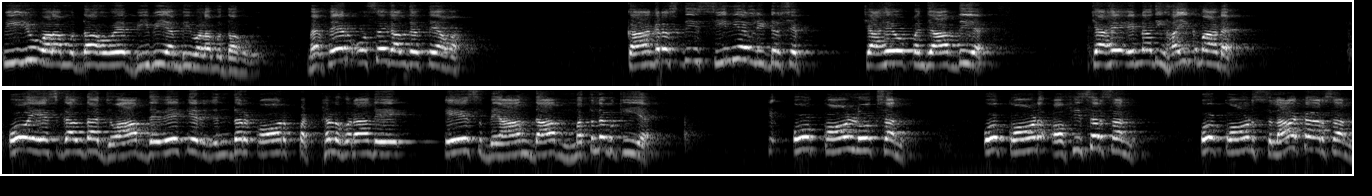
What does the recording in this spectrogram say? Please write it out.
ਪੀਯੂ ਵਾਲਾ ਮੁੱਦਾ ਹੋਵੇ ਬੀਬੀਐਮਬੀ ਵਾਲਾ ਮੁੱਦਾ ਹੋਵੇ। ਮੈਂ ਫਿਰ ਉਸੇ ਗੱਲ ਦੇ ਉੱਤੇ ਆਵਾਂ। ਕਾਂਗਰਸ ਦੀ ਸੀਨੀਅਰ ਲੀਡਰਸ਼ਿਪ, ਚਾਹੇ ਉਹ ਪੰਜਾਬ ਦੀ ਹੈ, ਚਾਹੇ ਇਹਨਾਂ ਦੀ ਹਾਈ ਕਮਾਂਡ ਹੈ, ਉਹ ਇਸ ਗੱਲ ਦਾ ਜਵਾਬ ਦੇਵੇ ਕਿ ਰਜਿੰਦਰ ਕੌਰ ਭੱਠਲ ਹੋਰਾਂ ਦੇ ਇਸ ਬਿਆਨ ਦਾ ਮਤਲਬ ਕੀ ਹੈ ਕਿ ਉਹ ਕੌਣ ਲੋਕ ਸਨ? ਉਹ ਕੌਣ ਆਫੀਸਰ ਸਨ? ਉਹ ਕੌਣ ਸਲਾਹਕਾਰ ਸਨ?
